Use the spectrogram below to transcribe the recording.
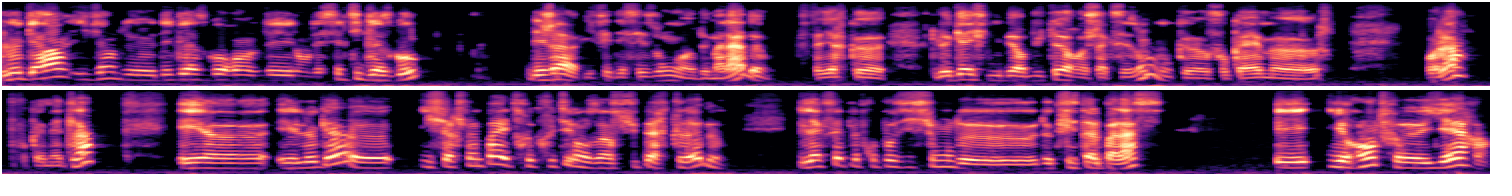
le gars, il vient de, des Glasgow, des, des Celtic Glasgow. Déjà, il fait des saisons de malade. C'est-à-dire que le gars, il finit buteur chaque saison, donc euh, faut quand même, euh, voilà, faut quand même être là. Et, euh, le gars, il cherche même pas à être recruté dans un super club. Il accepte la proposition de, Crystal Palace et il rentre hier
